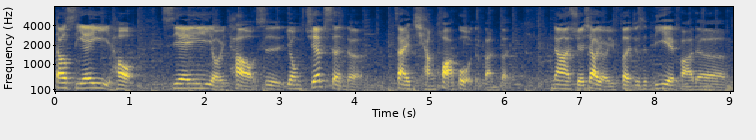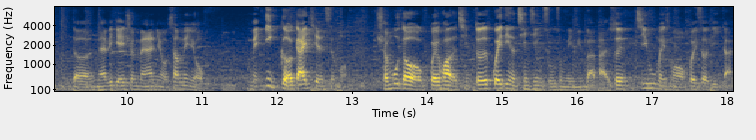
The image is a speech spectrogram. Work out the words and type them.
到 CAE 以后，CAE 有一套是用 Gibson 的再强化过的版本。那学校有一份就是 VFR 的的 Navigation Manual，上面有。每一格该填什么，全部都有规划的清，都是规定的清清楚楚、明明白白，所以几乎没什么灰色地带。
